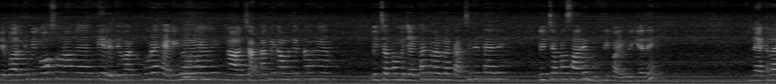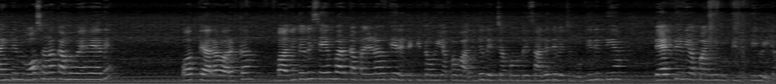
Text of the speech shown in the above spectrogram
ਤੇ ਵਰਕ ਵੀ ਬਹੁਤ ਸੋਹਣਾ ਹੋਇਆ, ਘੇਰੇ ਤੇ ਵਰਕ ਪੂਰਾ ਹੈਵੀ ਹੋਇਆ ਹੋਇਆ ਇਹਦੇ, ਨਾਲ ਚਾਕਾਂ ਤੇ ਕੰਮ ਦਿੱਤਾ ਹੋਇਆ। ਵਿੱਚ ਆਪਾਂ ਮਜੈਂਟਾ ਕਲਰ ਦਾ ਟੱਚ ਦਿੱਤਾ ਇਹਦੇ, ਵਿੱਚ ਆਪਾਂ ਸਾਰੇ ਬੂਟੀ ਪਾਈ ਹੋਈ ਹੈ ਇਹਦੇ। ਨੈਕ ਲਾਈਨ ਤੇ ਵੀ ਬਹੁਤ ਸੋਹਣਾ ਕੰਮ ਹੋਇਆ ਹੋਇਆ ਇਹਦੇ। ਬਹੁਤ ਪਿਆਰਾ ਵਰਕ ਆ। ਬਾਜੂ ਤੇ ਵੀ ਸੇਮ ਵਰਕ ਆਪਾਂ ਜਿਹੜਾ ਘੇਰੇ ਤੇ ਕੀਤਾ ਹੋਈ ਆਪਾਂ ਬਾਜੂ ਦੇ ਵਿੱਚ ਆਪਾਂ ਉਹਦੇ ਸਾਰੇ ਦੇ ਵਿੱਚ ਬੂਟੀ ਦਿੱਤੀ ਆ। ਬੈਕ ਤੇ ਵੀ ਆਪਾਂ ਇਹ ਬੂਟੀ ਦਿੱਤੀ ਹੋਈ ਆ।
